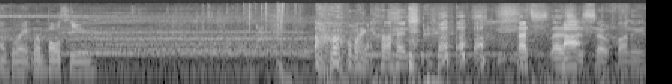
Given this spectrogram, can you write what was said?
Oh great, we're both here. Oh my god. that's that's God. just so funny.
